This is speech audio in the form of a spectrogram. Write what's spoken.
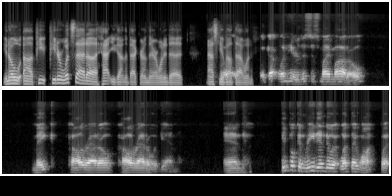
you know, uh, P- Peter, what's that uh, hat you got in the background there? I wanted to ask you uh, about that one. I got one here. This is my motto make Colorado Colorado again. And people can read into it what they want, but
